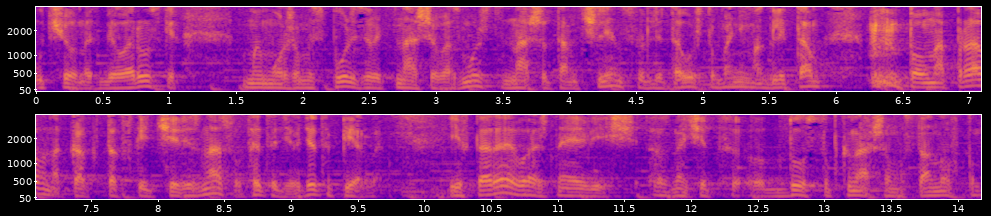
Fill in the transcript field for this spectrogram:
ученых белорусских, мы можем использовать наши возможности, наше там членство для того, чтобы они могли там полноправно, как, так сказать, через нас вот это делать. Это первое. И вторая важная вещь, значит, доступ к нашим установкам.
